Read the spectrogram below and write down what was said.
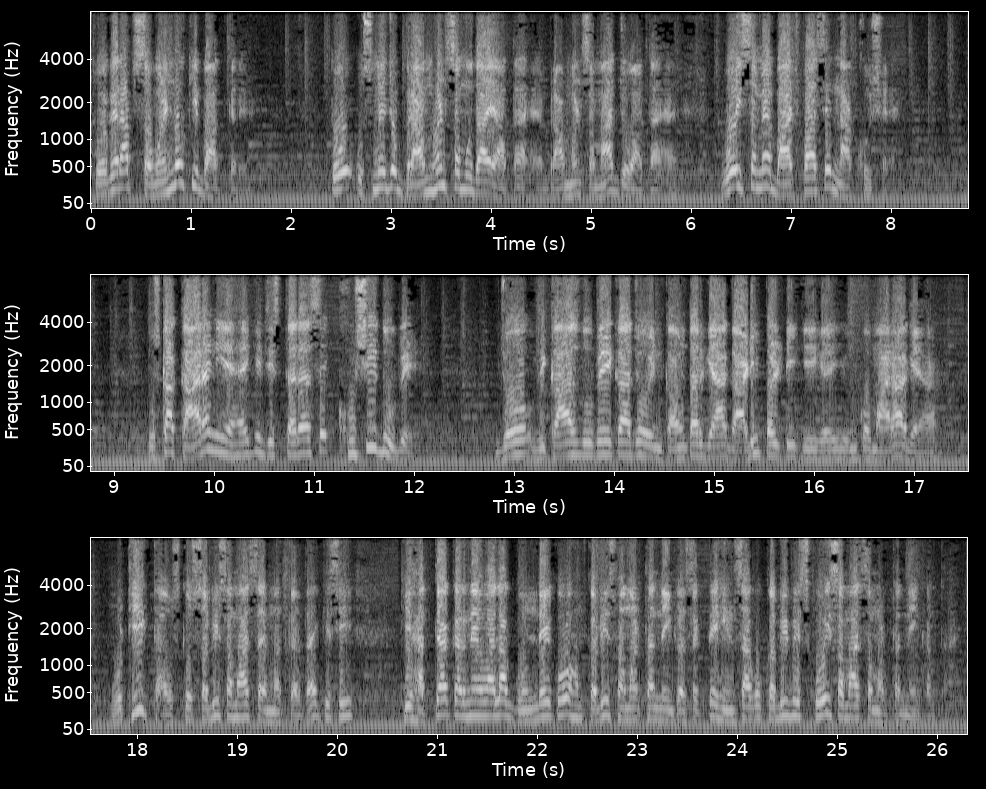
तो अगर आप सवर्णों की बात करें तो उसमें जो ब्राह्मण समुदाय आता है, ब्राह्मण समाज जो आता है, वो इस समय भाजपा से नाखुश है। उसका कारण यह है कि जिस तरह से खुशी दुबे, जो विकास दुबे का जो इनकाउंटर गया, गाड़ी पलटी की गई, उनको मारा गया, वो ठीक था। उसको सभी समाज सहमत करता है। किसी की हत्या करने वाला गुंडे को हम कभी समर्थन नहीं कर सकते, हिंसा को कभी भी कोई समाज समर्थन नहीं करता है।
